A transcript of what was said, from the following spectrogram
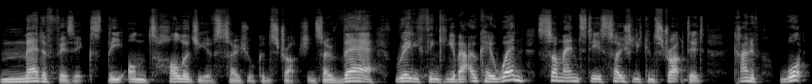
metaphysics, the ontology of social construction. So they're really thinking about, okay, when some entity is socially constructed, kind of what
